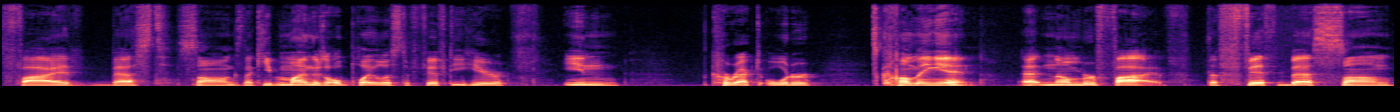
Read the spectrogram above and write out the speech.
five best songs. Now, keep in mind, there's a whole playlist of 50 here in correct order. It's coming in at number five, the fifth best song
